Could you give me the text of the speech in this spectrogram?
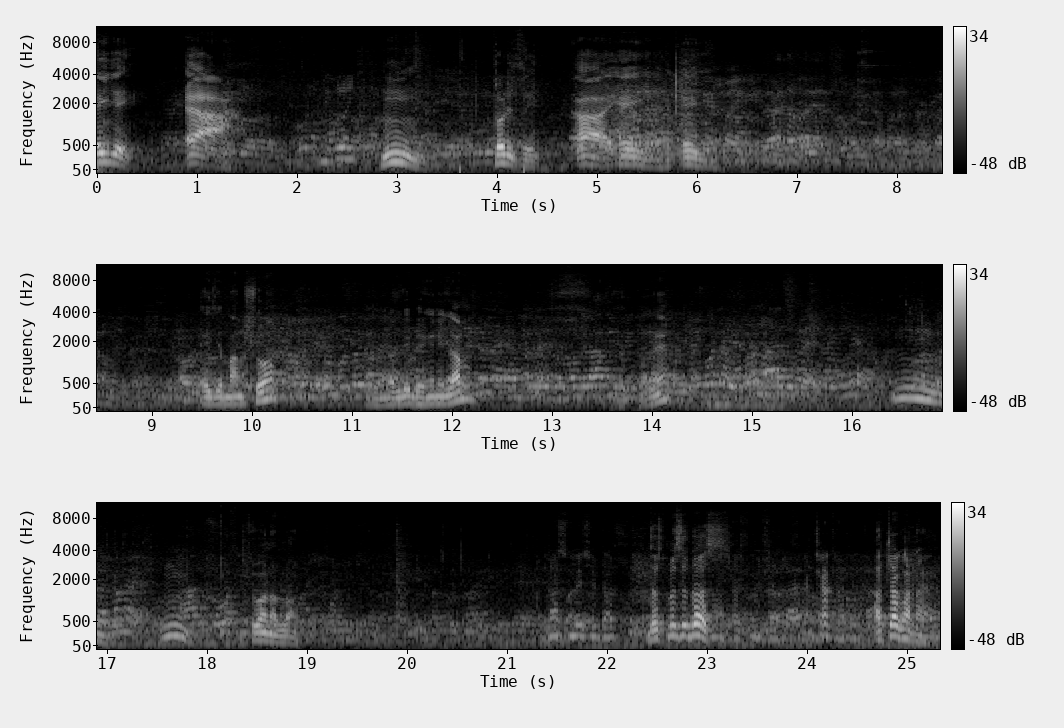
এই যে আহ, निकल आई হুম থোড়ি সি আহ, এই যে দেখেন, এই যে এই যে মাংস এই যে নল্লি ভেঙে নিলাম এরপরে সুবান আল্লাহ दस में से दस दस में से दस दस में से दस अच्छा खाना अच्छा खाना है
